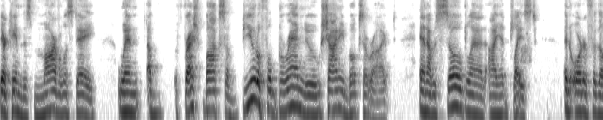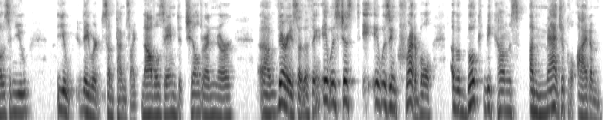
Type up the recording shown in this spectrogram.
there came this marvelous day when a fresh box of beautiful brand new shiny books arrived and i was so glad i had placed an order for those and you you they were sometimes like novels aimed at children or uh, various other things. It was just it was incredible. A book becomes a magical item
